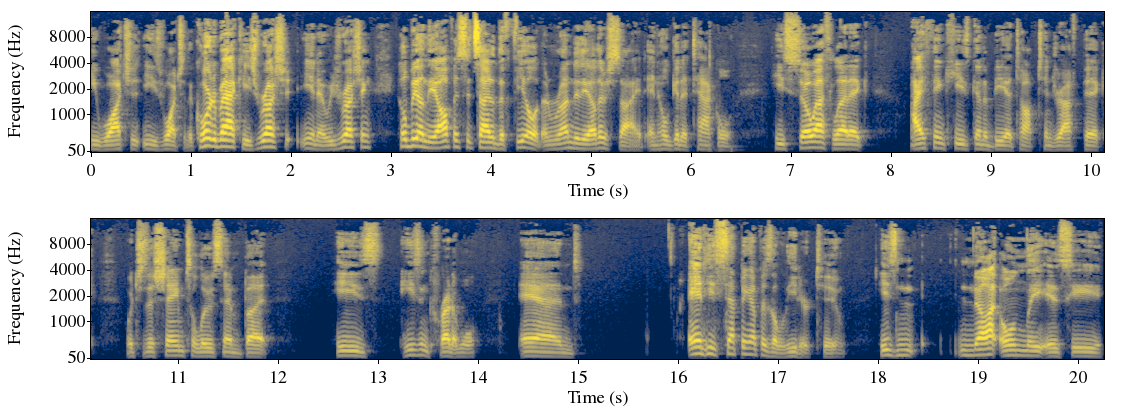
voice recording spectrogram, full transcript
he watches, he's watching the quarterback. He's rushing, you know, he's rushing. He'll be on the opposite side of the field and run to the other side and he'll get a tackle. He's so athletic. I think he's going to be a top 10 draft pick, which is a shame to lose him, but he's he's incredible, and and he's stepping up as a leader too. He's n- not only is he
